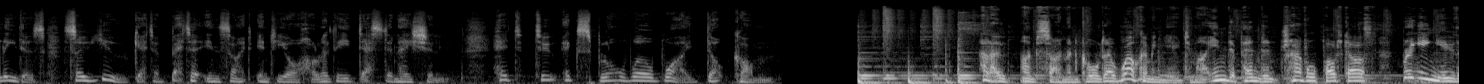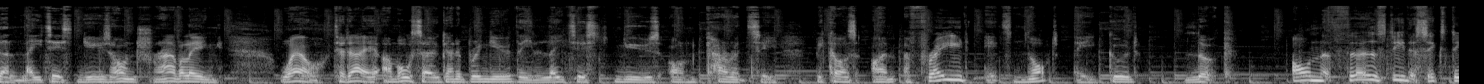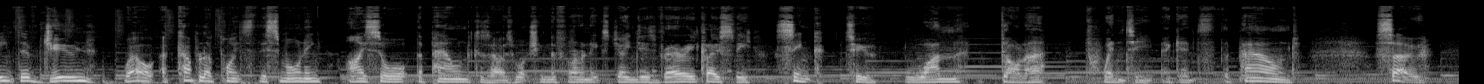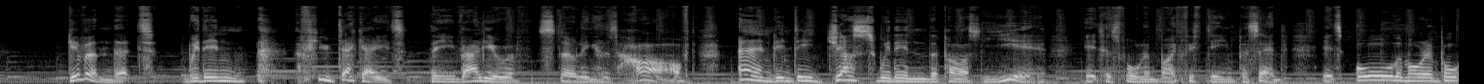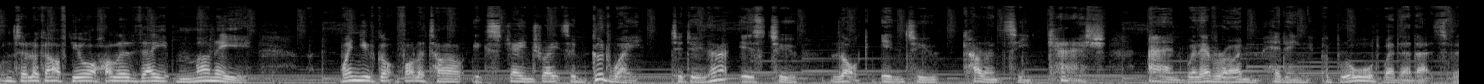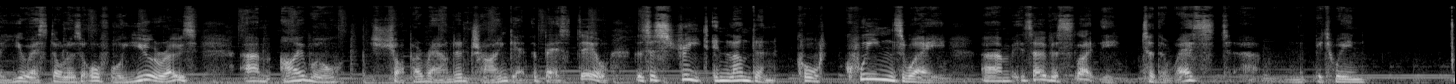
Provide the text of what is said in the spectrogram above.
leaders so you get a better insight into your holiday destination. Head to exploreworldwide.com. Hello, I'm Simon Calder, welcoming you to my independent travel podcast, bringing you the latest news on travelling. Well, today I'm also going to bring you the latest news on currency because I'm afraid it's not a good look. On Thursday, the 16th of June, well, a couple of points this morning, I saw the pound, because I was watching the foreign exchanges very closely, sink to $1.20 against the pound. So, given that within a few decades the value of sterling has halved, and indeed just within the past year it has fallen by 15%. It's all the more important to look after your holiday money. When you've got volatile exchange rates, a good way to do that is to lock into currency cash. And whenever I'm heading abroad, whether that's for US dollars or for euros, um, I will shop around and try and get the best deal. There's a street in London called Queensway. Um, it's over slightly to the west, um, between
